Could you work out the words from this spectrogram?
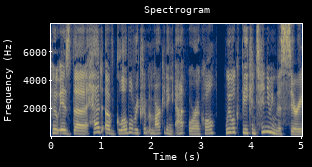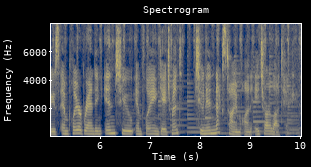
who is the head of global recruitment marketing at Oracle. We will be continuing this series, Employer Branding into Employee Engagement. Tune in next time on HR Latte.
